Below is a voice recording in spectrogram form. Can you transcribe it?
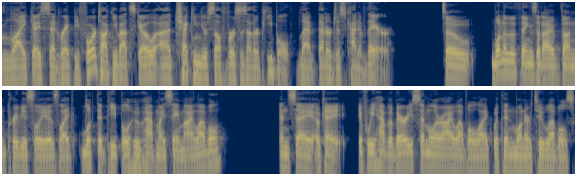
Like i said right before talking about sco uh, checking yourself versus other people that, that are just kind of there So one of the things that I've done previously is like looked at people who have my same eye level and say, okay, if we have a very similar eye level, like within one or two levels,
